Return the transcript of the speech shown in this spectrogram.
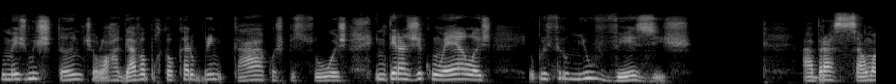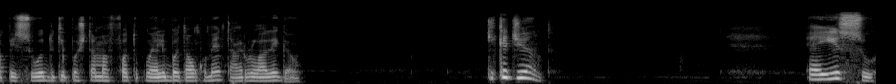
no mesmo instante eu largava porque eu quero brincar com as pessoas, interagir com elas. Eu prefiro mil vezes abraçar uma pessoa do que postar uma foto com ela e botar um comentário lá legal. O que, que adianta? É isso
